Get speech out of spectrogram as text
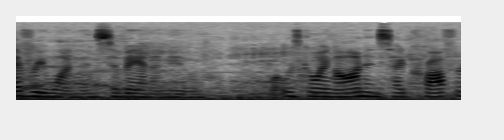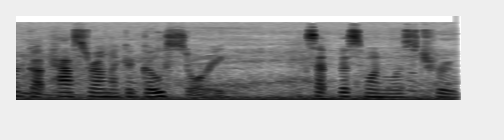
Everyone in Savannah knew. What was going on inside Crawford got passed around like a ghost story. Except this one was true.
